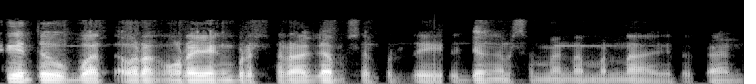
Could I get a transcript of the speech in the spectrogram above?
gitu buat orang-orang yang berseragam seperti itu jangan semena-mena gitu kan.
